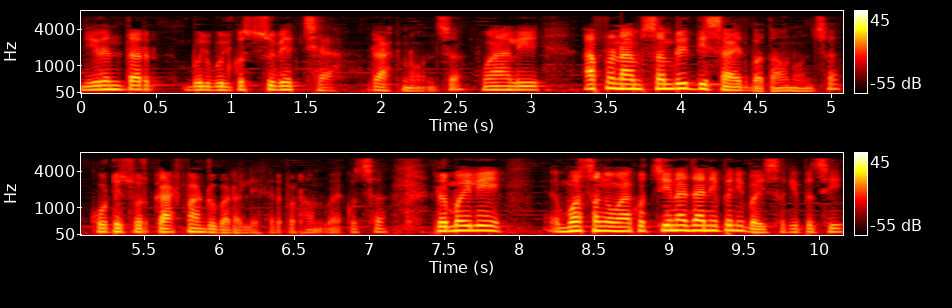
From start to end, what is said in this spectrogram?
निरन्तर बुलबुलको शुभेच्छा राख्नुहुन्छ। उहाँले आफ्नो नाम समृद्धि सायद बताउनुहुन्छ। कोटेश्वर काठमाडौँबाट लेखेर पठाउनु भएको छ। र मैले मसँग उहाँको चिनाजानी पनि भइसकेपछि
